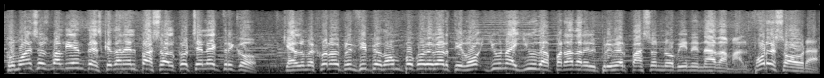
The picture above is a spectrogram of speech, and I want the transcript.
como esos valientes que dan el paso al coche eléctrico, que a lo mejor al principio da un poco de vértigo y una ayuda para dar el primer paso no viene nada mal. Por eso ahora,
